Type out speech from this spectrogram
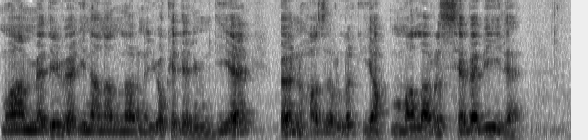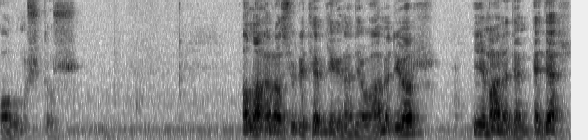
Muhammed'i ve inananlarını yok edelim diye ön hazırlık yapmaları sebebiyle olmuştur. Allah Resulü tebliğine devam ediyor. İman eden eder.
